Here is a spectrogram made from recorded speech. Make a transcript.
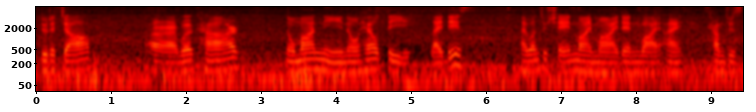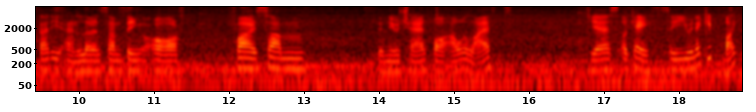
do the job uh, work hard no money no healthy like this. I want to change my mind then why I come to study and learn something or find some the new chance for our life. Yes okay see you next clip bye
